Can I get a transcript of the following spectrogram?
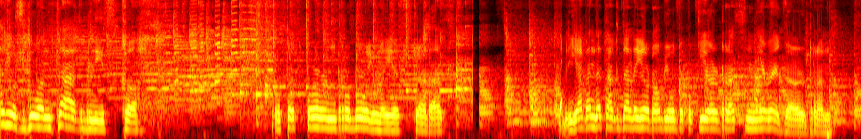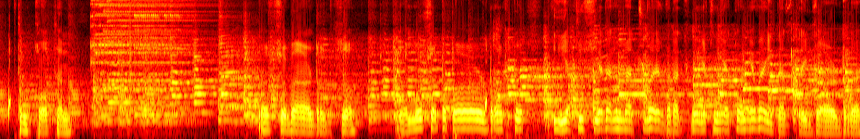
A już byłem tak blisko. No to spróbujmy jeszcze raz. Ja będę tak dalej robił, dopóki raz nie wygram tym kotem. Proszę bardzo. Ja muszę po prostu jakiś jeden mecz wygrać, bo jak nie, to nie wejdę z tej gry.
